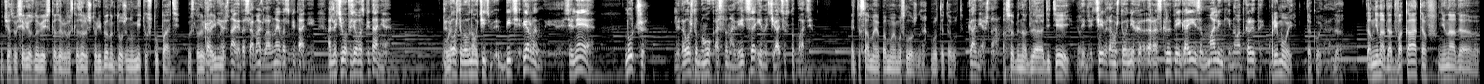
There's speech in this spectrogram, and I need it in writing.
Вот сейчас вы серьезную вещь сказали. Вы сказали, что ребенок должен уметь уступать. Вы сказали, Конечно, это самое главное воспитание. А для чего все воспитание? Для Ой. того, чтобы научить бить первым, сильнее, лучше. Для того, чтобы мог остановиться и начать уступать. Это самое, по-моему, сложное. Вот это вот. Конечно. Особенно для детей. Для детей, потому что у них раскрытый эгоизм, маленький, но открытый. Прямой такой, да. да. Там не надо адвокатов, не надо...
